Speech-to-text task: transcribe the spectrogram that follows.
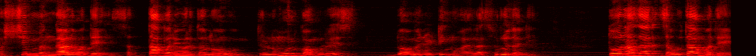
पश्चिम बंगालमध्ये सत्ता परिवर्तन होऊन तृणमूल काँग्रेस डॉमिनेटिंग व्हायला सुरू झाली. दोन हजार चौदामध्ये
